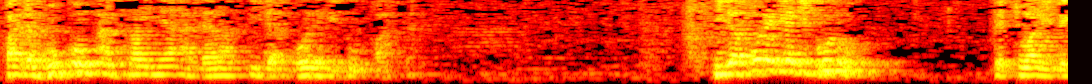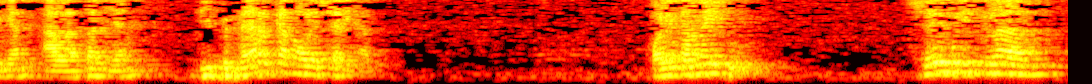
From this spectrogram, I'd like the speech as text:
Pada hukum asalnya adalah tidak boleh ditumpahkan. Tidak boleh dia dibunuh kecuali dengan alasan yang dibenarkan oleh syariat. Oleh karena itu, Syekhul Islam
